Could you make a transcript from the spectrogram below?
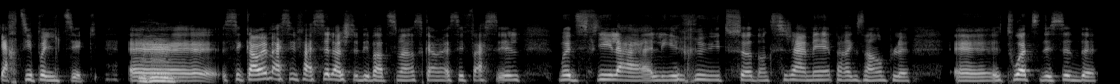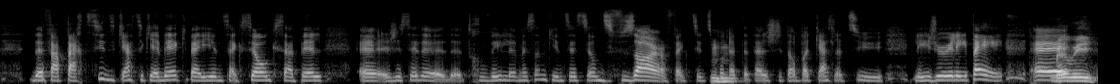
quartier politique. Mm-hmm. Euh, c'est quand même assez facile à acheter des bâtiments, c'est quand même assez facile modifier la, les rues et tout ça. Donc, si jamais, par exemple, euh, toi, tu décides de, faire partie du quartier Québec, ben, il y a une section qui s'appelle, euh, j'essaie de, trouver le message qui est une section diffuseur. Fait que tu, pourrais mm-hmm. peut-être ajouter ton podcast là-dessus, les jeux et les pains. ben oui.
